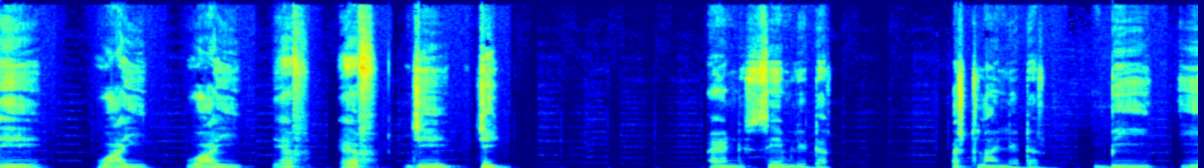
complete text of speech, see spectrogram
A Y Y F F G G and same letter first line letter B E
